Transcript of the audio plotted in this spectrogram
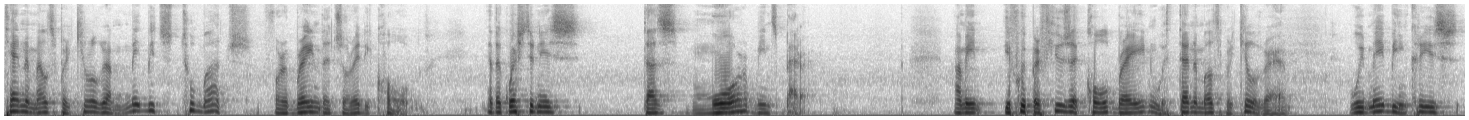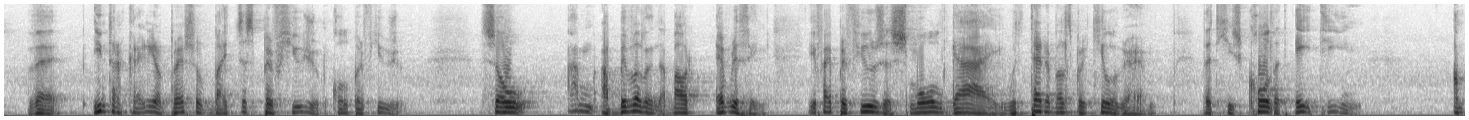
10 mLs per kilogram, maybe it's too much for a brain that's already cold. And the question is, does more means better? I mean, if we perfuse a cold brain with 10 mLs per kilogram, we maybe increase the intracranial pressure by just perfusion, cold perfusion. So I'm ambivalent about everything. If I perfuse a small guy with 10 mLs per kilogram, that he's cold at 18, I'm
